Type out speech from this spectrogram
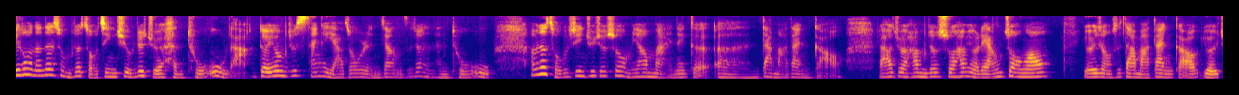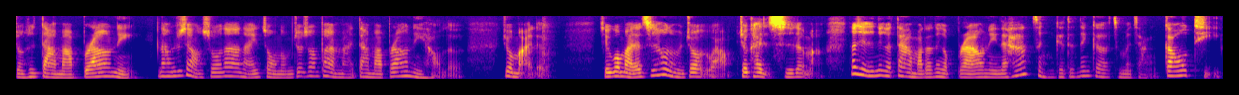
结果呢，那时候我们就走进去，我们就觉得很突兀啦。对，因为我们就三个亚洲人这样子，就很很突兀。他们就走不进去，就说我们要买那个嗯大麻蛋糕，然后就他们就说他们有两种哦，有一种是大麻蛋糕，有一种是大麻 brownie。那我们就想说，那哪一种呢？我们就说不然买大麻 brownie 好了，就买了。结果买了之后呢，我们就哇就开始吃了嘛。那其实那个大麻的那个 brownie 呢，它整个的那个怎么讲，膏体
